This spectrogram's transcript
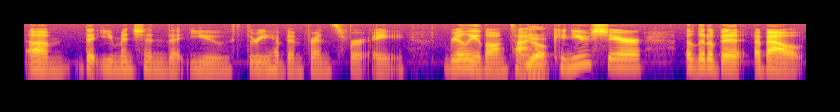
um, that you mentioned that you three have been friends for a really long time. Yeah. Can you share a little bit about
